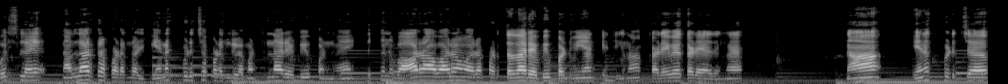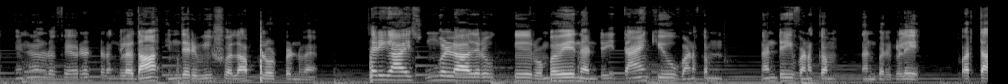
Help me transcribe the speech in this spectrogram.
ஒரு சில நல்லா இருக்கிற படங்கள் எனக்கு பிடிச்ச படங்களை மட்டும்தான் ரிவ்யூ பண்ணுவேன். இதுக்குன்னு வார வாரம் வர படத்தை தான் ரிவ்யூ பண்ணுவியான்னு கேட்டிங்கன்னா கிடையவே கிடையாதுங்க. நான் எனக்கு பிடிச்ச என்னோட ஃபேவரட் படங்களை தான் இந்த ரிவ்யூ ஷோவில் அப்லோட் பண்ணுவேன். சரி காய்ஸ் உங்கள் ஆதரவுக்கு ரொம்பவே நன்றி. தேங்க்யூ வணக்கம். நன்றி வணக்கம் நண்பர்களே. வர்த்தா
